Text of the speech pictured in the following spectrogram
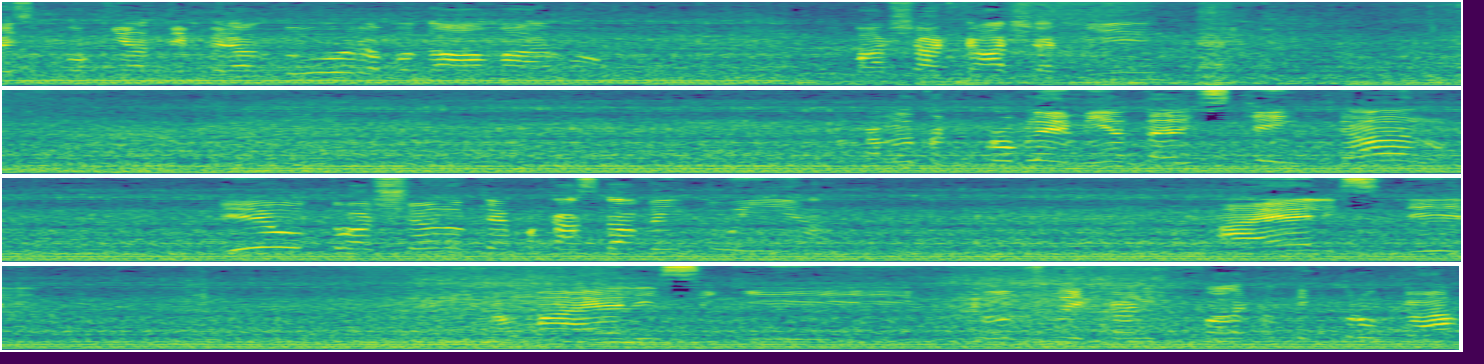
mais um pouquinho a temperatura, vou dar uma, uma baixar a caixa aqui. O caminhão tá com probleminha, tá esquentando. Eu tô achando que é por causa da ventoinha. A hélice dele. É uma hélice que todos os mecânicos falam que eu tenho que trocar.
